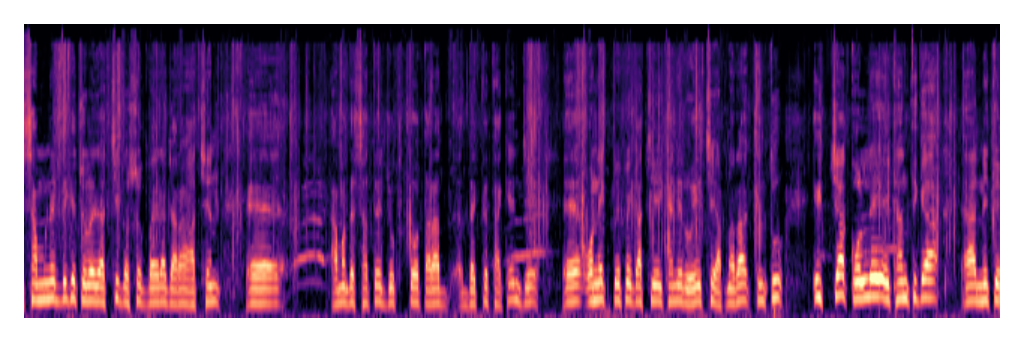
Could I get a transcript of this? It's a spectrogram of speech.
সামনের দিকে চলে যাচ্ছি দর্শক ভাইরা যারা আছেন আমাদের সাথে যুক্ত তারা দেখতে থাকেন যে অনেক পেঁপে গাছে এখানে রয়েছে আপনারা, কিন্তু ইচ্ছা করলে এখান থেকে নিতে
